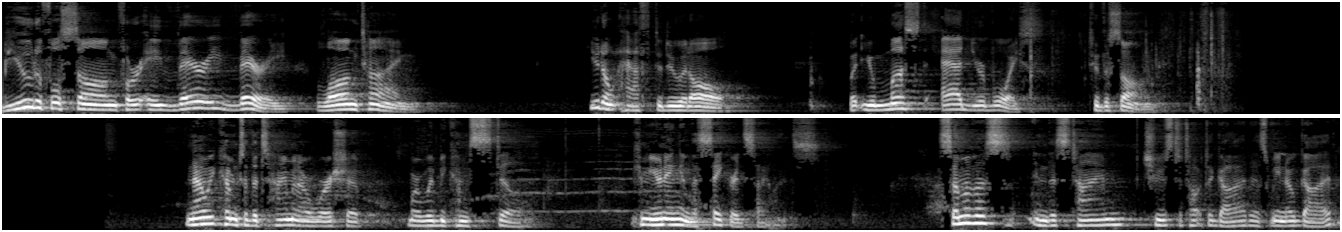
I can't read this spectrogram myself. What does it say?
beautiful song for a very, very long time. You don't have to do it all, but you must add your voice to the song. Now we come to the time in our worship where we become still, communing in the sacred silence. Some of us in this time choose to talk to God as we know God,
